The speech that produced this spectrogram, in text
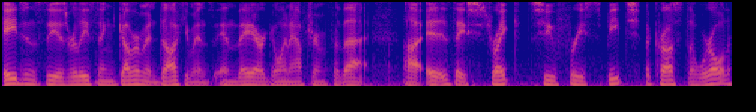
agency is releasing government documents and they are going after him for that. Uh, it is a strike to free speech across the world.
